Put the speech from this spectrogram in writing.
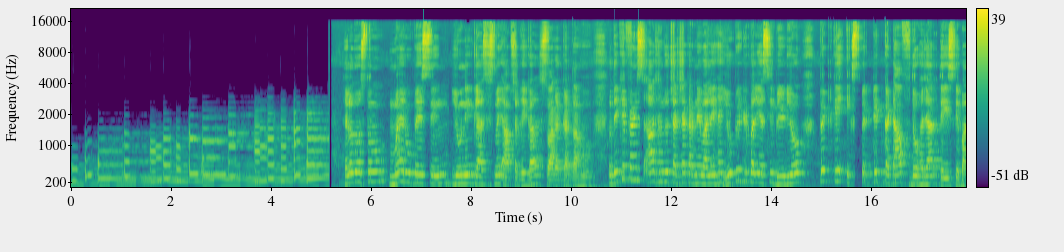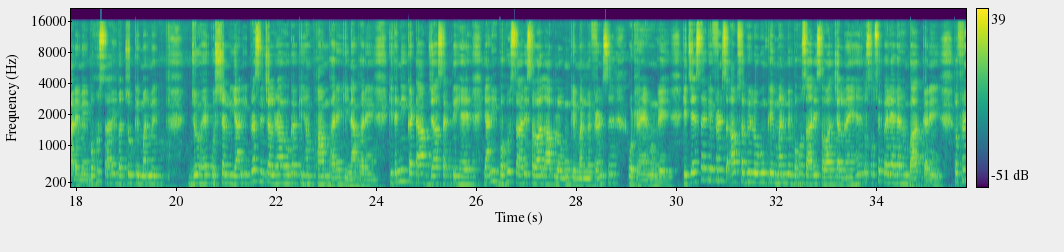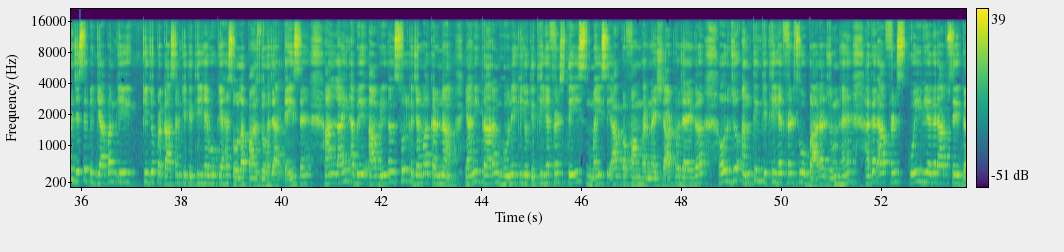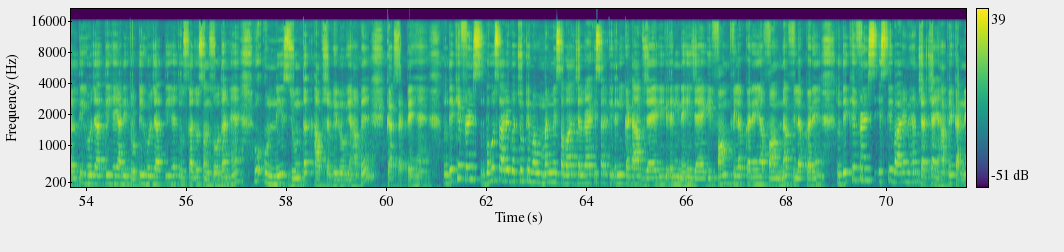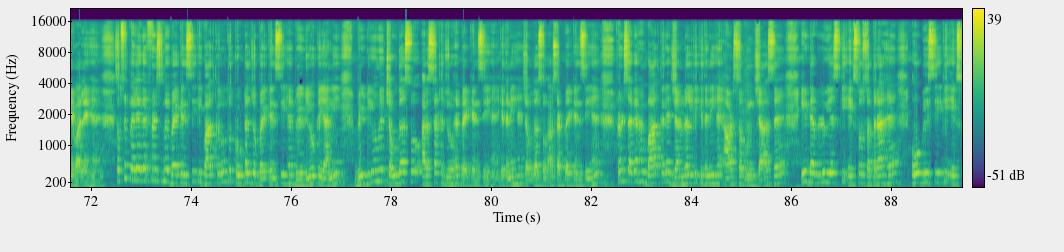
Thank you. Hello दोस्तों, मैं Rupesh Singh, unique classes में आप सभी का स्वागत करता हूँ। तो देखिए फ्रेंड्स, आज हम जो चर्चा करने वाले हैं, UP triple S C video PET के एक्सपेक्टेड कट ऑफ़ 2023 के बारे में। बहुत सारे बच्चों के मन में जो है क्वेश्चन यानी प्रश्न चल रहा होगा कि हम फॉर्म भरें कि ना भरें, कितनी कट ऑफ़ जा सकती है, यानी बहुत सारे सवाल आप लोगों के मन में फ्रेंड्स उठ रहे होंगे। कि जैसा कि फ्रेंड्स, आप सभी लोगों के मन में बहुत सारे सवाल चल रहे हैं तो सबसे पहले अगर हम बात करें तो फ्रेंड जैसे विज्ञापन की की जो प्रकाशन की तिथि है, वो क्या है? सोलह पाँच दो हज़ार तेईस है। ऑनलाइन आवेदन शुल्क जमा करना, यानी प्रारंभ होने की जो तिथि है फ्रेंड्स तेईस मई से आपका फॉर्म भरना स्टार्ट हो जाएगा। और जो अंतिम तिथि है फ्रेंड्स वो बारह जून है। अगर आप फ्रेंड्स कोई भी अगर आपसे गलती हो जाती है, यानी त्रुटि हो जाती है तो उसका जो संशोधन है, वो उन्नीस जून तक आप सभी लोग यहाँ पे कर सकते हैं। तो देखिए फ्रेंड्स बहुत सारे बच्चों के मन में सवाल चल रहा है कि, सर, कितनी कट ऑफ़ जाएगी, कितनी नहीं जाएगी फॉर्म फिलअप करें या फॉर्म न फिलअप करें तो देखिए फ्रेंड्स इसके बारे में हम चर्चा यहाँ पे करने वाले हैं। सबसे पहले अगर फ्रेंड्स मैं वैकेंसी की बात करूँ तो टोटल जो वैकेंसी है वीडियो के, यानी वीडियो में चौदह जो है वैकेंसी है। कितनी है? चौदह वैकेंसी है। फ्रेंड्स अगर हम बात करें जनरल की, कितनी है? आठ है। ई e की 117 है। ओबीसी की एक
